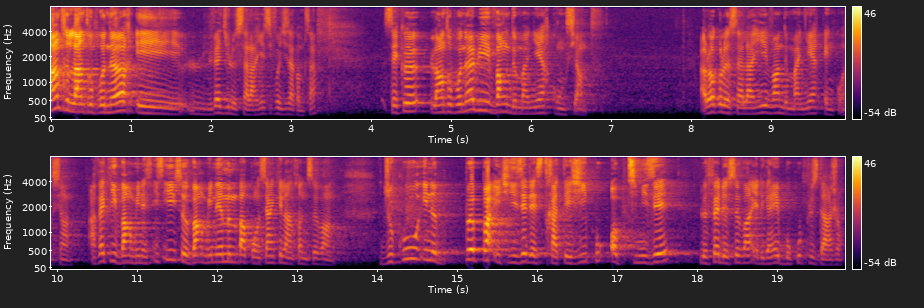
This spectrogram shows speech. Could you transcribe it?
entre l'entrepreneur et, je vais dire le salarié, s'il faut dire ça comme ça, c'est que l'entrepreneur, lui, vend de manière consciente, alors que le salarié vend de manière inconsciente. En fait, il, vend, se vend, mais il n'est même pas conscient qu'il est en train de se vendre. Du coup, il ne peut pas utiliser des stratégies pour optimiser le fait de se vendre et de gagner beaucoup plus d'argent.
